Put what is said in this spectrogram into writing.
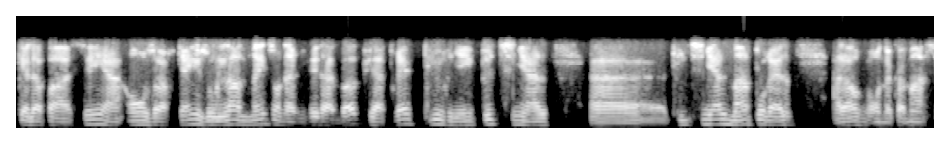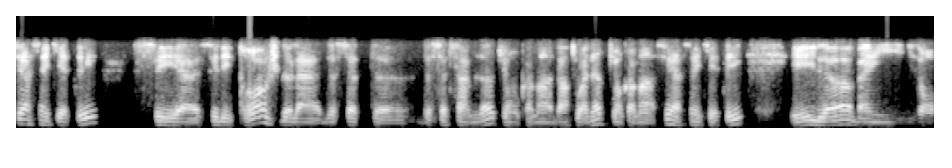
qu'elle a passé à 11h15 au lendemain de son arrivée là-bas, puis après, plus rien, plus de signal, euh, plus de signalement pour elle. Alors, on a commencé à s'inquiéter. C'est euh, des proches de la de cette euh, de cette femme-là qui ont d'Antoinette qui ont commencé à s'inquiéter et là ben ils ont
